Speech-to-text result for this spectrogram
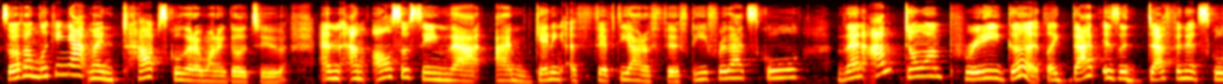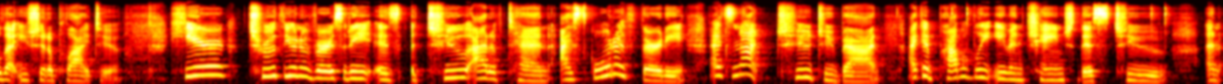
So if I'm looking at my top school that I want to go to, and I'm also seeing that I'm getting a 50 out of 50 for that school, then I'm doing pretty good. Like that is a definite school that you should apply to. Here, Truth University is a 2 out of 10. I scored a 30. It's not too, too bad. I could probably even change this to an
